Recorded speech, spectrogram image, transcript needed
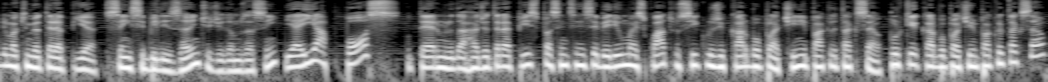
Seria uma quimioterapia sensibilizante, digamos assim. E aí, após o término da radioterapia, esses pacientes receberiam mais quatro ciclos de carboplatina e paclitaxel. Por que carboplatina e paclitaxel?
